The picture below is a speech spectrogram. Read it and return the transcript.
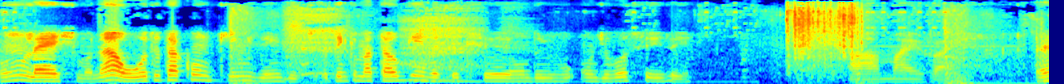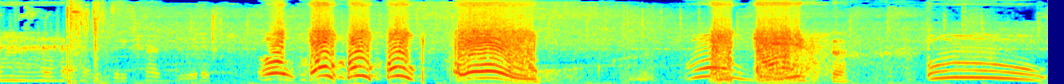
Um leste, mano. Ah, o outro tá com 15 ainda. Eu tenho que matar alguém, vai ter que ser um de, um de vocês aí. Ah, mas vai. Brincadeira. Oh, oh, oh, oh! Uh, que isso? Uh!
